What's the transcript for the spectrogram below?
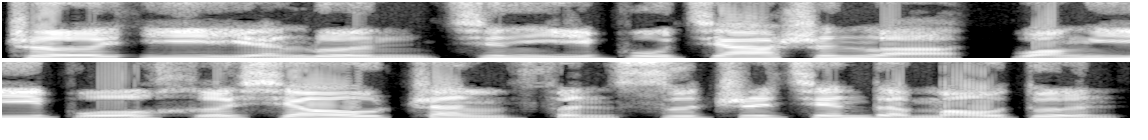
这一言论进一步加深了王一博和肖战粉丝之间的矛盾。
